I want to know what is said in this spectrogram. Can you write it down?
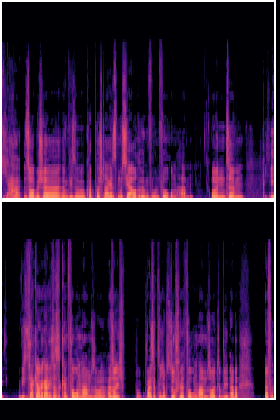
ja, sorbischer irgendwie so Cottbus-Schlager, das muss ja auch irgendwo ein Forum haben. Und ähm, ich, ich sage ja auch gar nicht, dass es kein Forum haben soll. Also ich weiß jetzt nicht, ob es so viel Forum haben sollte, wie, aber öff-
